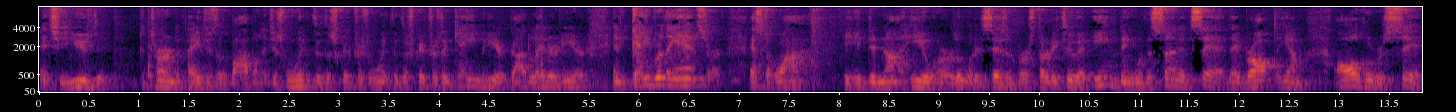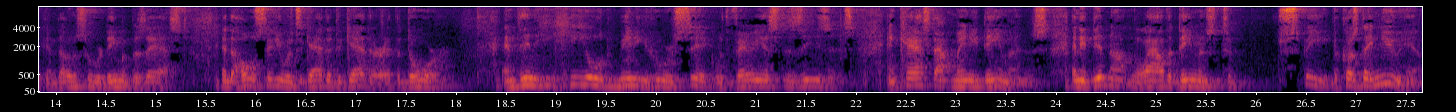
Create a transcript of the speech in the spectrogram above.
and she used it to turn the pages of the Bible and just went through the scriptures and went through the scriptures and came here. God led her here and gave her the answer as to why He did not heal her. Look what it says in verse 32. At evening, when the sun had set, they brought to Him all who were sick and those who were demon possessed. And the whole city was gathered together at the door. And then he healed many who were sick with various diseases and cast out many demons. And he did not allow the demons to speak because they knew him.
